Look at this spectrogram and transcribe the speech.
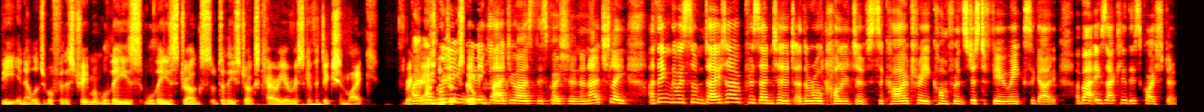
be ineligible for this treatment? Will these will these drugs do these drugs carry a risk of addiction like I, am really, really glad you asked this question. And actually, I think there was some data presented at the Royal College of Psychiatry conference just a few weeks ago about exactly this question.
